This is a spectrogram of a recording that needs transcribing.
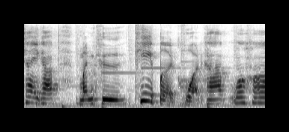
ใช่ครับ มันคือที่เปิดขวดครับว้า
